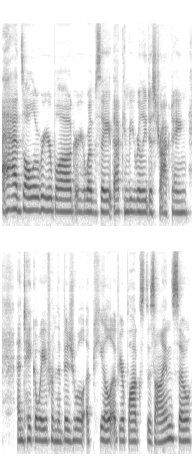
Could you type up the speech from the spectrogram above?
ads all over your blog or your website that can be really distracting and take away from the visual appeal of your blog's design. So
